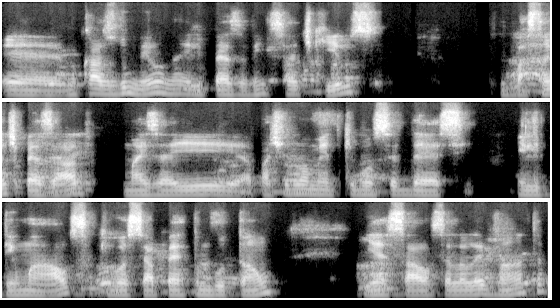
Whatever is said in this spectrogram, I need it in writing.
É, no caso do meu, né, ele pesa 27 quilos, bastante pesado, mas aí a partir do momento que você desce, ele tem uma alça que você aperta um botão e essa alça ela levanta.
